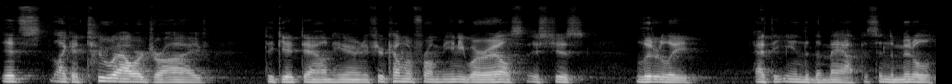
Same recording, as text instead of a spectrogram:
it's like a two hour drive to get down here. And if you're coming from anywhere else, it's just literally at the end of the map. It's in the middle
